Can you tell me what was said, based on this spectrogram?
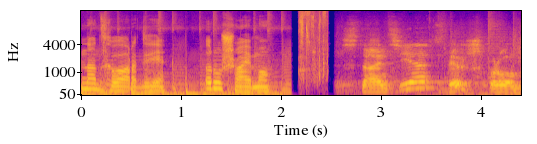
Нацгвардії. Рушаймо. Станція Держпром.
